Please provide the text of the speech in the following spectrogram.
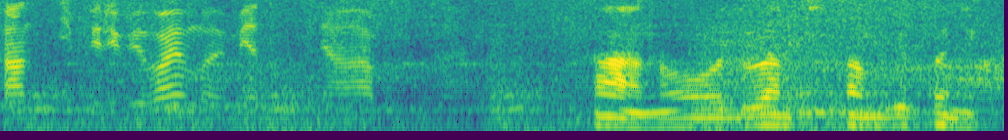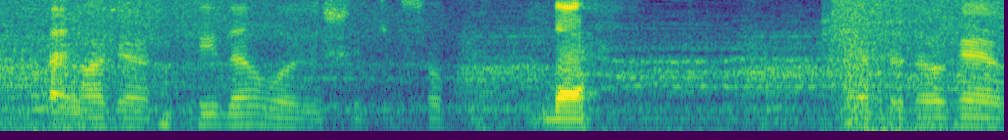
Хан, не перебивай мой метод, у меня ап. А, ну Адванс там бетоник. Ага, ты да ловишь эти сопли? Да. Я предлагаю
